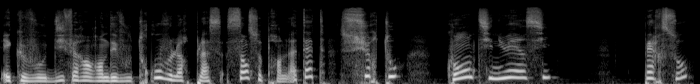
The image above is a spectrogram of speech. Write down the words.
et que vos différents rendez-vous trouvent leur place sans se prendre la tête, surtout, continuez ainsi. Perso,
